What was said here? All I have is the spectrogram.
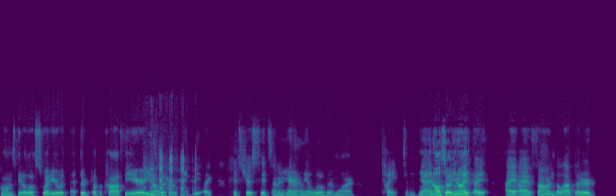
palms get a little sweatier with that third cup of coffee or you know whatever it may be like It's just it's I'm inherently a little bit more tight and yeah, and also you know I I I, I have found a lot better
